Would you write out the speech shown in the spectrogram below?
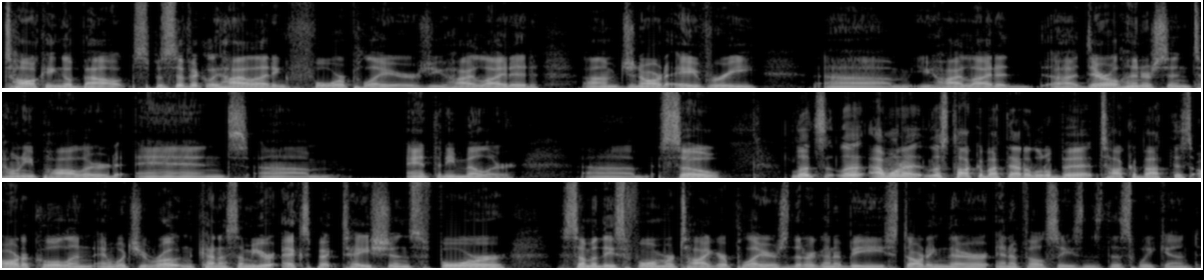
talking about specifically highlighting four players. You highlighted um, Genard Avery. Um, you highlighted uh, Darrell Henderson, Tony Pollard, and um, Anthony Miller. Um, so let's let, I want to let's talk about that a little bit. Talk about this article and, and what you wrote and kind of some of your expectations for some of these former Tiger players that are going to be starting their NFL seasons this weekend.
